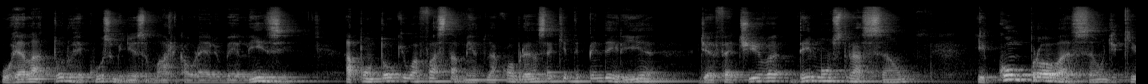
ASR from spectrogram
O relator do recurso, o ministro Marco Aurélio Belize, apontou que o afastamento da cobrança é que dependeria de efetiva demonstração e comprovação de que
